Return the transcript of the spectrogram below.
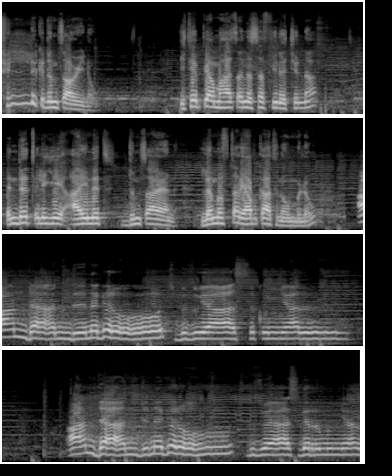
ትልቅ ድምፃዊ ነው። ኢትዮጵያ ማህፀነ ሰፊ ነችና እንደ ጥልዬ አይነት ድምፃውያን ለመፍጠር ያብቃት ነው የምለው። አንዳንድ ነገሮች ብዙ ያስቁኛል፣ አንዳንድ ነገሮች ብዙ ያስገርሙኛል።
